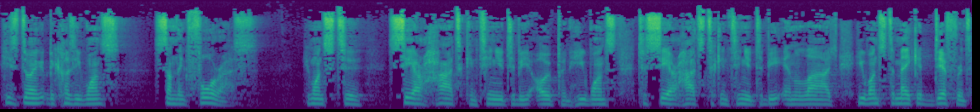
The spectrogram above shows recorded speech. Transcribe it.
He's doing it because He wants something for us. He wants to see our hearts continue to be open. He wants to see our hearts to continue to be enlarged. He wants to make a difference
